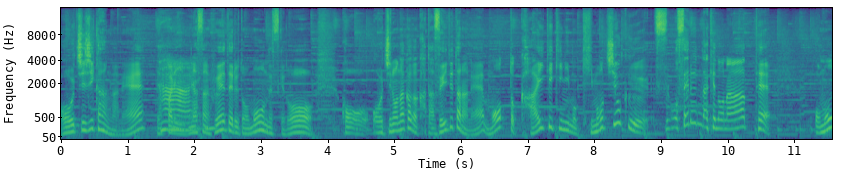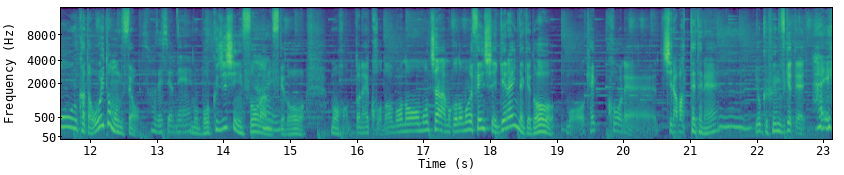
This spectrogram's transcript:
おうち時間がねやっぱりはい。皆さん増えてると思うんですけどこうお家の中が片付いてたらねもっと快適にも気持ちよく過ごせるんだけどなーって思う方多いと思うんですよ。そうですよね。もう僕自身そうなんですけど、もうほんとね子供のおもちゃも子供の選手いけないんだけどもう結構ね散らばっててねうん。よく踏んづけてはい。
